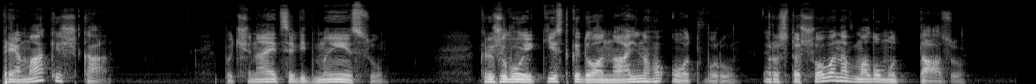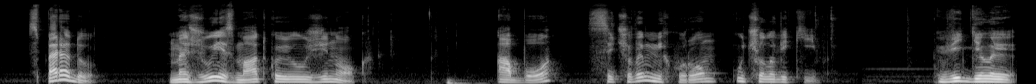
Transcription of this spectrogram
Пряма кишка починається від мису, крижової кістки до анального отвору, розташована в малому тазу. Спереду межує з маткою у жінок або з сечовим міхуром у чоловіків. Відділи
